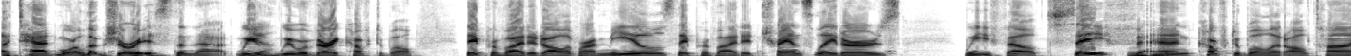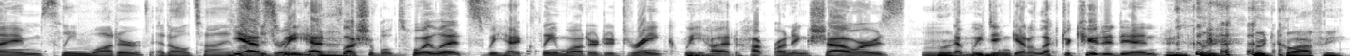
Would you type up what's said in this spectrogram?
a, a tad more luxurious than that. We Yeah. we were very comfortable. They provided all of our meals. They provided translators. We felt safe Mm-hmm. and comfortable at all times. Clean water at all times. to Yes, we had Yeah. flushable toilets. We had clean water to drink. We had hot running showers Good- that we didn't get electrocuted in. and good, good coffee.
